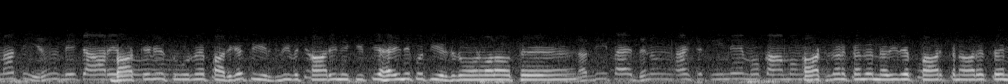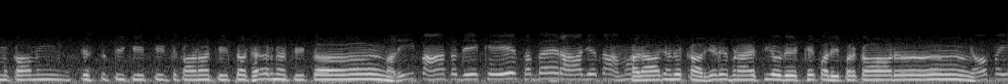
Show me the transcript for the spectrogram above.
ਨਾ ਧੀਰੰ ਵਿਚਾਰਿਓ। ਬਾਕੀ ਵੀ ਸੂਰਮੇ ਭੱਜ ਗਏ ਧੀਰਜ ਦੀ ਵਿਚਾਰ ਹੀ ਨਹੀਂ ਕੀਤੀ ਹੈ ਹੀ ਨਹੀਂ ਕੋਈ ਧੀਰਜ ਦਵਾਉਣ ਵਾਲਾ ਉੱਥੇ। ਨਦੀ ਪੈ ਦਿਨੰ ਅਸ਼ਟ ਕੀਨੇ ਮੁਕਾਮੰ। ਅੱਠ ਦਿਨ ਕਹਿੰਦੇ ਨਦੀ ਦੇ ਪਾਰ ਕਿਨਾਰੇ ਤੇ ਮਕਾਮ ਇਸਤਤੀ ਕੀਤੀ ਟਿਕਾਣਾ ਕੀਤਾ ਠਹਿਰਨਾ ਕੀਤਾ। ਭਲੀ ਭਾਂਤ ਦੇਖੇ ਸਭੈ ਰਾਜ ਧਾਮ। ਰਾਜਾਂ ਦੇ ਘਰ ਜਿਹੜੇ ਬਣਾਏ ਸੀ ਉਹ ਵੇਖੇ ਭਲੀ ਪ੍ਰਕਾਰ। ਜੋ ਪਈ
